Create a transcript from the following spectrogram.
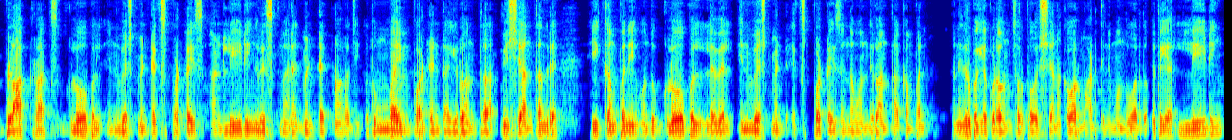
BlackRock's global investment expertise and leading risk management technology ತುಂಬಾ ಇಂಪಾರ್ಟೆಂಟ್ ಆಗಿರುವಂತ ವಿಷಯ ಅಂತಂದ್ರೆ ಈ ಕಂಪನಿ ಒಂದು ಗ್ಲೋಬಲ್ ಲೆವೆಲ್ ಇನ್ವೆಸ್ಟ್ಮೆಂಟ್ ಎಕ್ಸ್ಪರ್ಟೈಸ್ ಅನ್ನ ಹೊಂದಿರುವಂತಹ ಕಂಪನಿ ನಾನು ಇದ್ರ ಬಗ್ಗೆ ಕೂಡ ಒಂದು ಸ್ವಲ್ಪ ವಿಷಯನ ಕವರ್ ಮಾಡ್ತೀನಿ ಮುಂದುವರೆದು. ಜೊತೆಗೆ ಲೀಡಿಂಗ್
